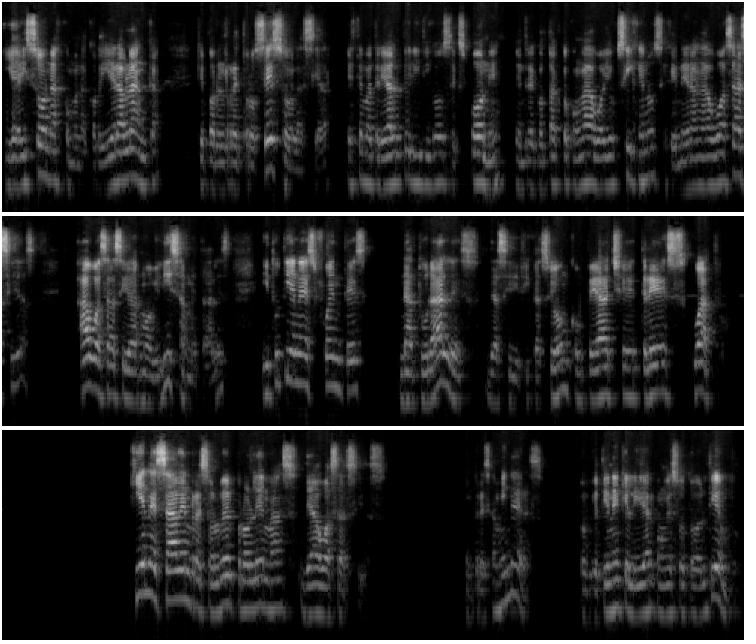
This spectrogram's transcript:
Y hay zonas como la Cordillera Blanca, que por el retroceso glaciar, este material pirítico se expone, entre contacto con agua y oxígeno, se generan aguas ácidas, aguas ácidas movilizan metales, y tú tienes fuentes naturales de acidificación con pH 3, 4. ¿Quiénes saben resolver problemas de aguas ácidas? Empresas mineras, porque tienen que lidiar con eso todo el tiempo.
